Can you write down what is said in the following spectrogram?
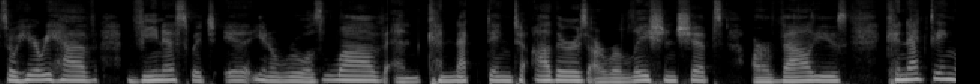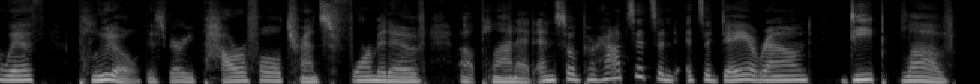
So, here we have Venus, which, eh, you know, rules love and connecting to others, our relationships, our values, connecting with Pluto, this very powerful, transformative uh, planet. And so perhaps it's an it's a day around deep love.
